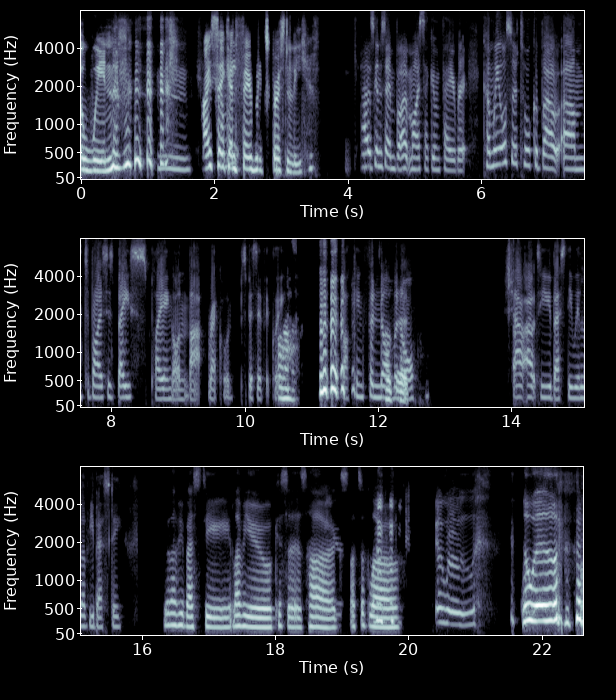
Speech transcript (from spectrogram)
a win." Mm. My second we- favorites personally. I was going to say about my second favorite. Can we also talk about um Tobias's bass playing on that record specifically? Oh, Fucking phenomenal. Shout out to you, bestie. We love you, bestie. we love you, bestie. Love you. Kisses, hugs, lots of love. Ooh, ooh. Ooh, ooh.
